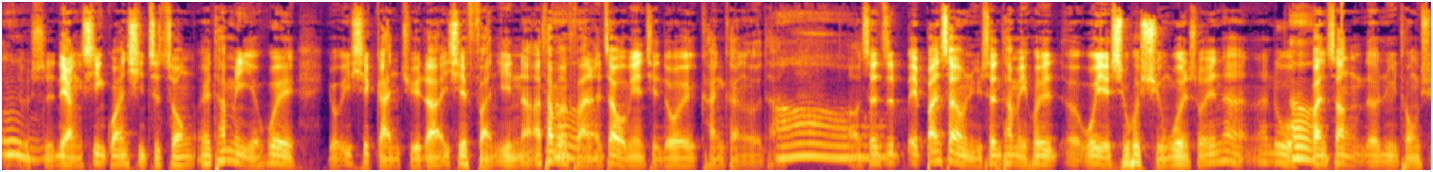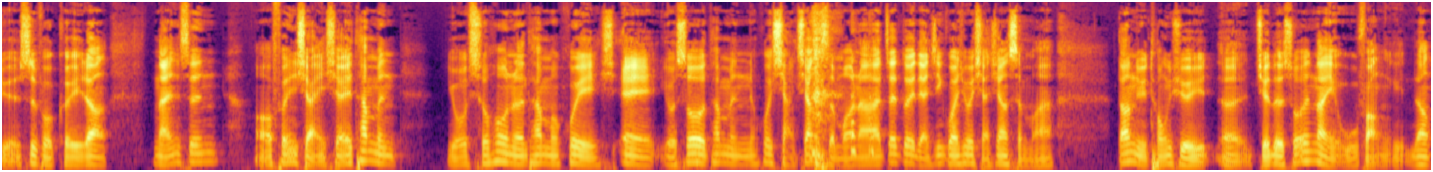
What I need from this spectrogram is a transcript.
就是两性关系之中，哎、嗯，他们也会有一些感觉啦，一些反应啊，他们反而在我面前都会侃侃而谈哦、呃，甚至哎，班上有女生，他们也会呃，我也是会询问说，哎，那那如果班上的女同学是否可以让男生哦、呃、分享一下？哎，他们有时候呢，他们会哎，有时候他们会想象什么呢？在对两性关系会想象什么啊？当女同学呃觉得说那也无妨，让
